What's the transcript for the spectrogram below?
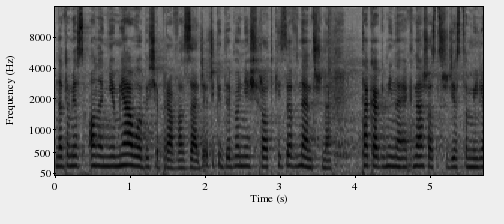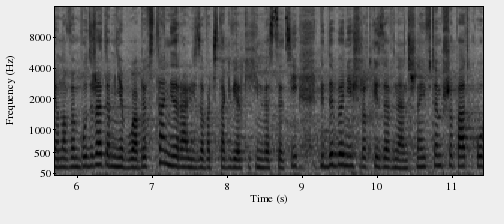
natomiast one nie miałyby się prawa zadziać, gdyby nie środki zewnętrzne. Taka gmina jak nasza z 30-milionowym budżetem nie byłaby w stanie realizować tak wielkich inwestycji, gdyby nie środki zewnętrzne. I w tym przypadku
